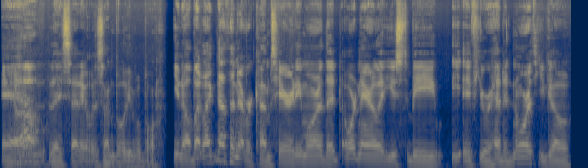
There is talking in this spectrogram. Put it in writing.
and Oh. they said it was unbelievable. You know, but like nothing ever comes here anymore. That ordinarily it used to be if you were headed north, you go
